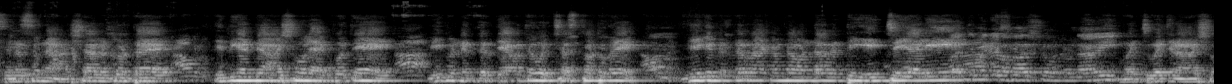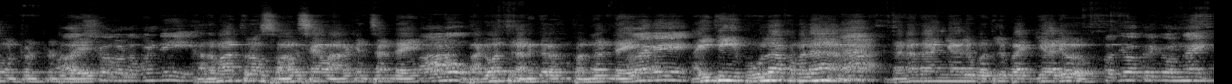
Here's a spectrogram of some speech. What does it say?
చిన్న చిన్న ఆశయాలు ఉంటుంటాయి ఎందుకంటే ఆశయం లేకపోతే మీకు నిద్ర దేవత వచ్చేస్తుంటది మీకు నిద్ర రాకుండా ఉండాలంటే ఏం చేయాలి? మధ్య మధ్యన ఆశయం ఉంటుంటుంది. కథ మాత్రం స్వామి సేవ ఆలకించండి. భగవంతుని అనుగ్రహం పొందండి. అయితే ఈ భూలోకముల ధనధాన్యాలు బదులు భాగ్యాలు ప్రతి ఒక్కరికి ఉన్నాయి.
